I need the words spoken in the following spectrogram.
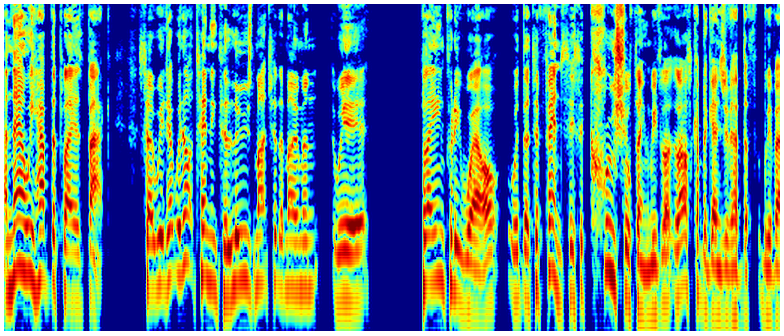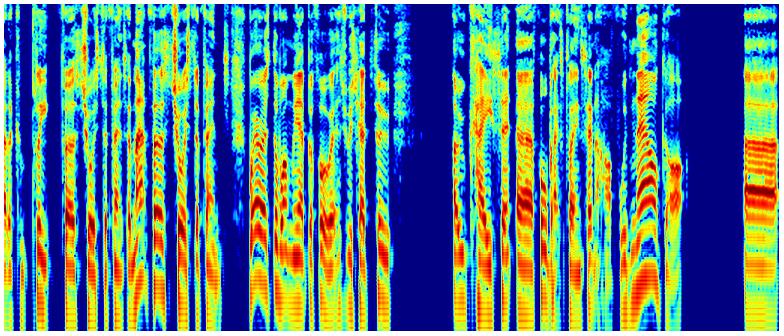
And now we have the players back. So we we're not tending to lose much at the moment. We're playing pretty well. With the defense is a crucial thing. We've last couple of games we've had the we've had a complete first choice defense, and that first choice defense, whereas the one we had before, which had two okay uh, fullbacks playing centre half, we've now got uh,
